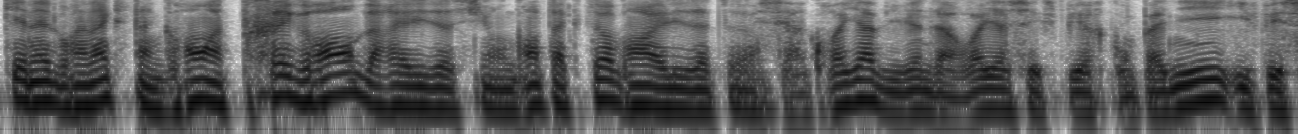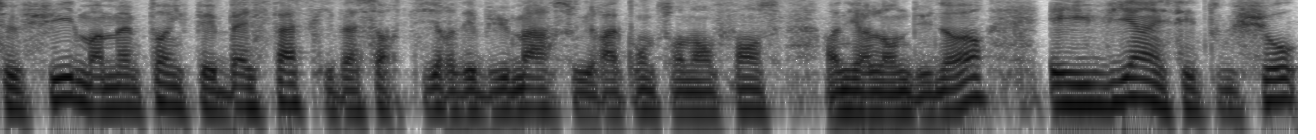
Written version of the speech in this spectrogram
Kenneth Branagh, c'est un grand, un très grand de la réalisation, grand acteur, grand réalisateur. C'est incroyable, il vient de la Royal Shakespeare Company, il fait ce film, en même temps il fait Belfast qui va sortir début mars où il raconte son enfance en Irlande du Nord et il vient, et c'est tout chaud,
